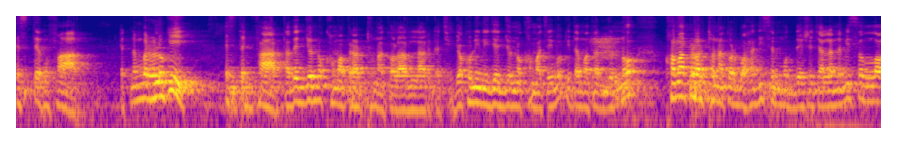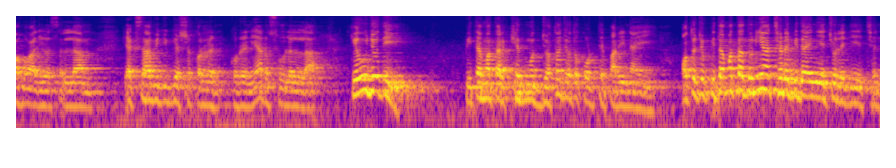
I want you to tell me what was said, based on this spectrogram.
ইস্তেগফার। এক নম্বর হলো কি? ইস্তেগফার, তাদের জন্য ক্ষমা প্রার্থনা করা আল্লাহর কাছে। যখনই নিজের জন্য ক্ষমা চাইব, পিতামাতার জন্য ক্ষমা প্রার্থনা করব। হাদিসের মধ্যে এসেছে, আল্লাহ নবী সাল্লাহ আলী আসাল্লাম এক সাহাবি জিজ্ঞাসা করলেন, করেন, ইয়া রসুলাল্লাহ, কেউ যদি পিতামাতার খেদমত যথাযথ করতে পারি নাই, অথচ পিতামাতা দুনিয়া ছেড়ে বিদায় নিয়ে চলে গিয়েছেন,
